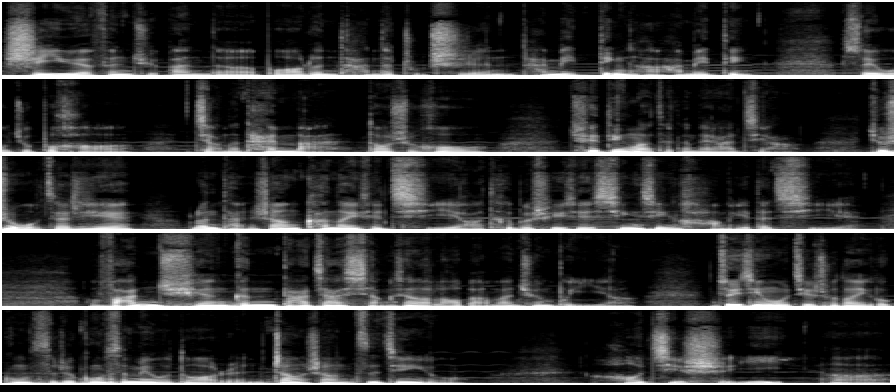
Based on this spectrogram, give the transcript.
十一月份举办的博鳌论坛的主持人，还没定哈，还没定，所以我就不好讲的太满，到时候确定了再跟大家讲。就是我在这些论坛上看到一些企业啊，特别是一些新兴行业的企业。完全跟大家想象的老板完全不一样。最近我接触到一个公司，这公司没有多少人，账上资金有好几十亿啊，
